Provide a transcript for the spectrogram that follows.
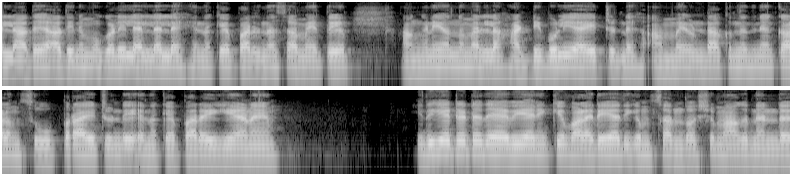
അല്ലാതെ അതിന് മുകളിലല്ലല്ലേ? എന്നൊക്കെ പറയുന്ന സമയത്ത് അങ്ങനെയൊന്നുമല്ല അടിപൊളിയായിട്ടുണ്ട്. അമ്മ ഉണ്ടാക്കുന്നതിനേക്കാളും സൂപ്പറായിട്ടുണ്ട് എന്നൊക്കെ പറയുകയാണ്. ഇത് കേട്ടിട്ട് ദേവയാനിക്ക് വളരെയധികം സന്തോഷമാകുന്നുണ്ട്.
